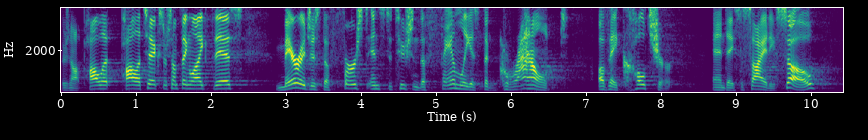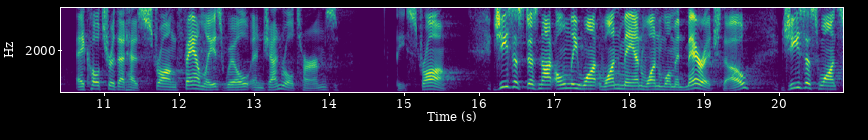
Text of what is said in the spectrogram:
there's not polit- politics or something like this. Marriage is the first institution, the family is the ground of a culture and a society. So, A culture that has strong families will, in general terms, be strong. Jesus does not only want one man, one woman marriage, though. Jesus wants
